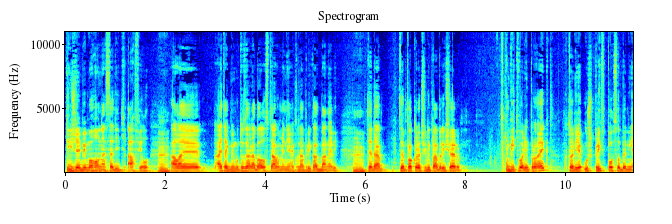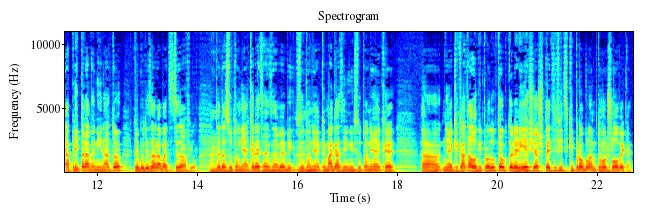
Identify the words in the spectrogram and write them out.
týždeň by mohol nasadiť afil, uh-huh. ale aj tak by mu to zarábalo stále menej ako napríklad banery. Uh-huh. Teda ten pokročilý publisher vytvorí projekt, ktorý je už prispôsobený a pripravený na to, že bude zarábať cez afil. Uh-huh. Teda sú to nejaké recenzné weby, uh-huh. sú to nejaké magazíny, sú to nejaké, uh, nejaké katalógy produktov, ktoré uh-huh. riešia špecifický problém toho uh-huh. človeka.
